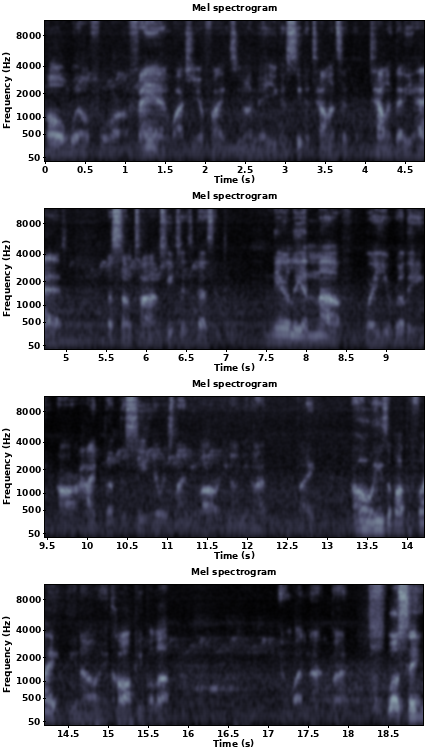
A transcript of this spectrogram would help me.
bode well for a fan watching your fights. You know what I mean? You can see the talent, the talent that he has, but sometimes he just doesn't do nearly enough where you really are hyped up to see Erislandy Lara. You know what I mean? Not like, oh, he's about to fight, you know, and call people up and whatnot. But we'll see.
